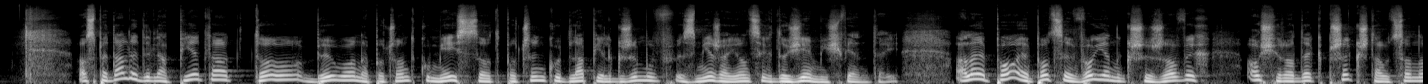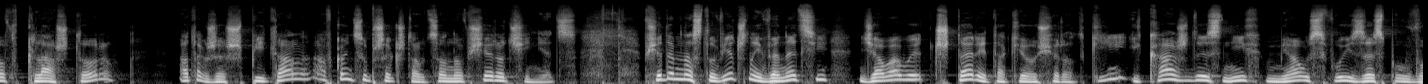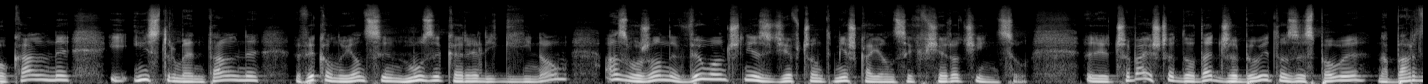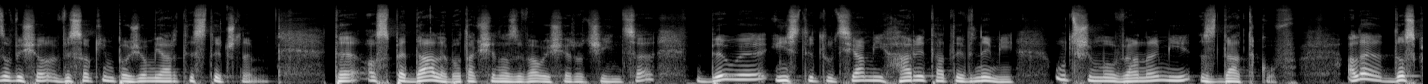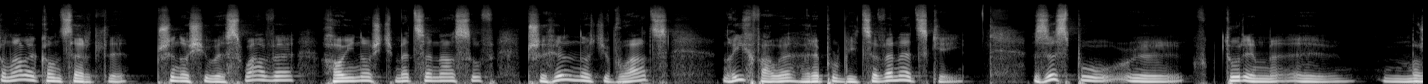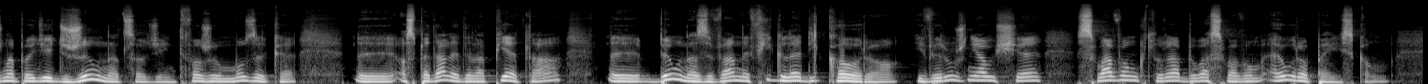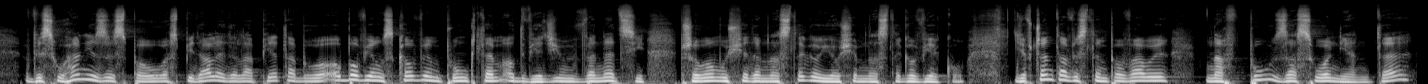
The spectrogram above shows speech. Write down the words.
Ospedale della Pieta to było na początku miejsce odpoczynku dla pielgrzymów zmierzających do Ziemi Świętej, ale po epoce wojen krzyżowych ośrodek przekształcono w klasztor, a także szpital, a w końcu przekształcono w sierociniec. W XVII-wiecznej Wenecji działały cztery takie ośrodki i każdy z nich miał swój zespół wokalny i instrumentalny wykonujący muzykę religijną, a złożony wyłącznie z dziewcząt mieszkających w sierocińcu. Y, trzeba jeszcze dodać, że były to zespoły na bardzo wysokim poziomie artystycznym. Te ospedale, bo tak się nazywały sierocińce, były instytucjami charytatywnymi, utrzymywanymi z datków, ale doskonałe koncerty przynosiły sławę, hojność mecenasów, przychylność władz, no i chwałę Republice Weneckiej. Zespół, y, w którym y, można powiedzieć, żył na co dzień, tworzył muzykę, Y, Ospedale della Pieta y, był nazywany Figle di Coro i wyróżniał się sławą, która była sławą europejską. Wysłuchanie zespołu Ospedale della Pieta było obowiązkowym punktem odwiedzin w Wenecji przełomu XVII i XVIII wieku. Dziewczęta występowały na wpół zasłonięte,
